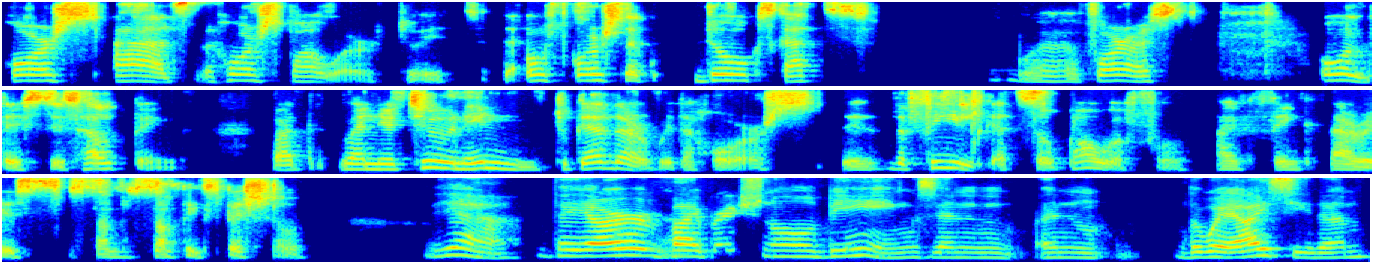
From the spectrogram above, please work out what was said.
horse adds the horsepower to it. The, of course the dogs, cats, uh, forest, all this is helping but when you tune in together with a horse the, the field gets so powerful i think there is some something special yeah they are yeah. vibrational beings and and the way i see them.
